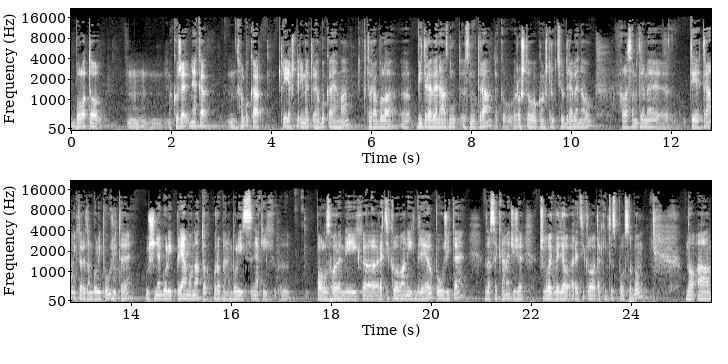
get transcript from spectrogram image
Bola to akože nejaká hlboká 3 až 4 metre hlboká jama, ktorá bola e, vydrevená znútra, takou roštovou konštrukciou drevenou, ale samozrejme e, tie trámy, ktoré tam boli použité, už neboli priamo na to urobené. Boli z nejakých e, polozhorených, recyklovaných driev použité, zasekané, čiže človek vedel recyklovať takýmto spôsobom. No a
